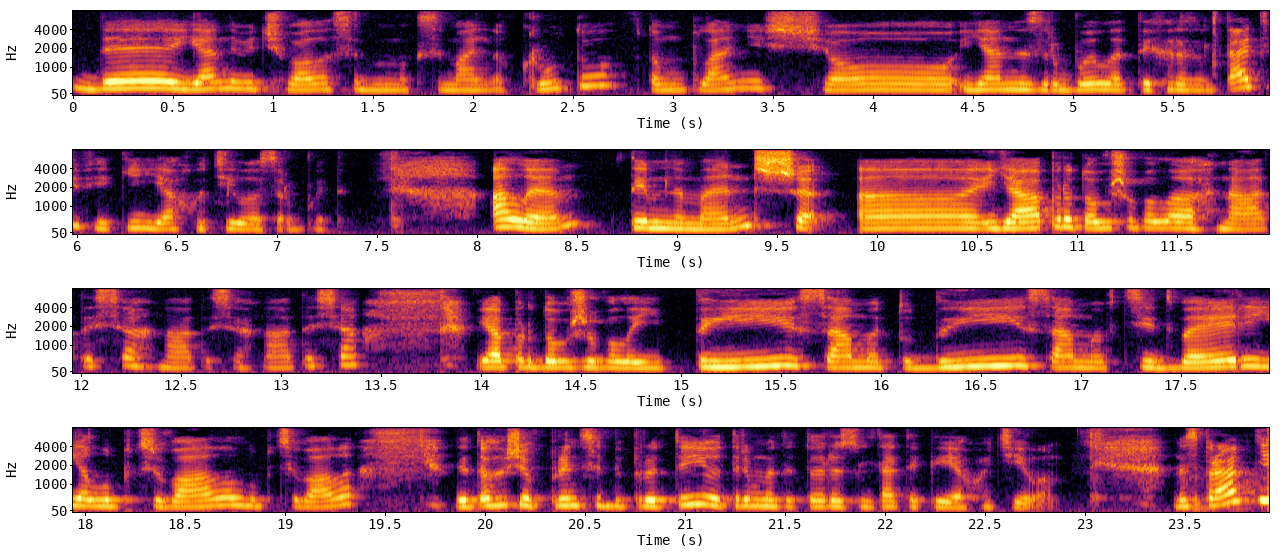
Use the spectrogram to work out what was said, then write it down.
де я не відчувала себе максимально круто, в тому плані, що я не зробила тих результатів, які я хотіла зробити. Але тим не менш, я продовжувала гнатися, гнатися, гнатися. Я продовжувала йти саме туди, саме в ці двері. Я лупцювала, лупцювала для того, щоб в принципі пройти і отримати той результат, який я хотіла. Насправді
